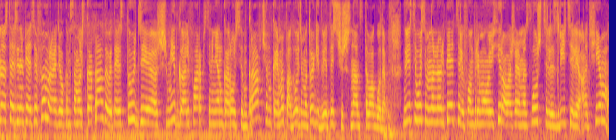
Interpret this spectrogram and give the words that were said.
91,5 FM, радио «Комсомольская правда». В этой студии Шмидт, Гальфарб, Семененко, Русин, Кравченко. И мы подводим итоги 2016 года. 208-005, телефон прямого эфира. Уважаемые слушатели, зрители, а чем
